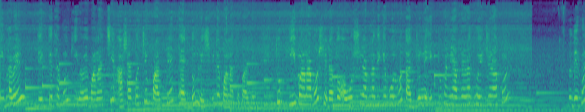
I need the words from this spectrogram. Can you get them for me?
এইভাবে দেখতে থাকুন কীভাবে বানাচ্ছি। আশা করছি পারফেক্ট একদম রেসিপিটা বানাতে পারবেন। তো কি বানাবো সেটা তো অবশ্যই আপনাদেরকে বলব, তার জন্য একটুখানি আপনারা ধৈর্য রাখুন। তো দেখুন,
